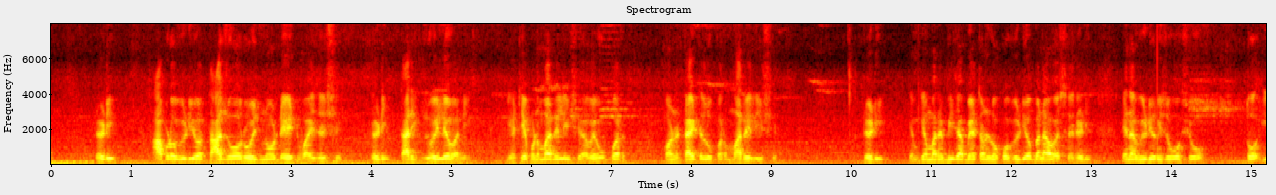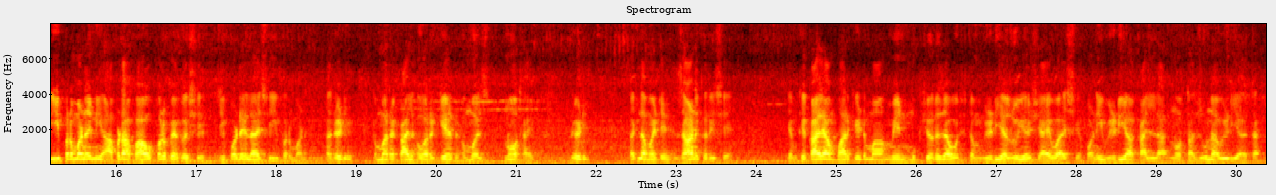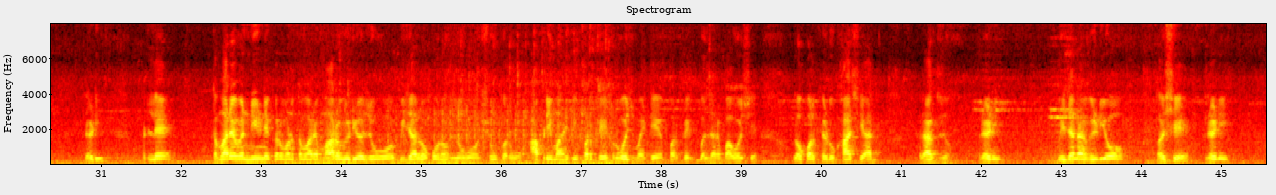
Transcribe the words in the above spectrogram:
રેડી આપણો વીડિયો તાજો, રોજનો ડેટ વાઇઝ હશે. રેડી તારીખ જોઈ લેવાની. હેઠે પણ મારેલી છે, હવે ઉપર પણ ટાઇટલ ઉપર મારેલી છે. રેડી કેમ કે અમારે બીજા બે ત્રણ લોકો વીડિયો બનાવે છે રેડી એના વીડિયો જોવો છો, તો એ પ્રમાણેની આપણા ભાવ પરફેક્ટ હશે. જે પડેલા છે એ પ્રમાણે. રેડી તમારે કાલ સવારે ગેર સમજ ન થાય. રેડી એટલા માટે જાણ કરી છે. કેમ કે કાલે આ માર્કેટમાં મેઇન મુખ્ય રજાઓ છે, તમે વિડીયા જોઈએ છે, આવ્યા છે, પણ એ વિડીયા કાલના નહોતા, જૂના વિડીયા હતા. રેડી એટલે તમારે હવે નિર્ણય કરવાનો, તમારે મારો વીડિયો જોવો, બીજા લોકોનો જોવો, શું કરવો? આપણી માહિતી પરફેક્ટ રોજ માટે પરફેક્ટ બજાર ભાવ હશે. લોકલ ખેડૂત ખાસ યાદ રાખજો. રેડી બીજાના વીડિયો હશે. રેડી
